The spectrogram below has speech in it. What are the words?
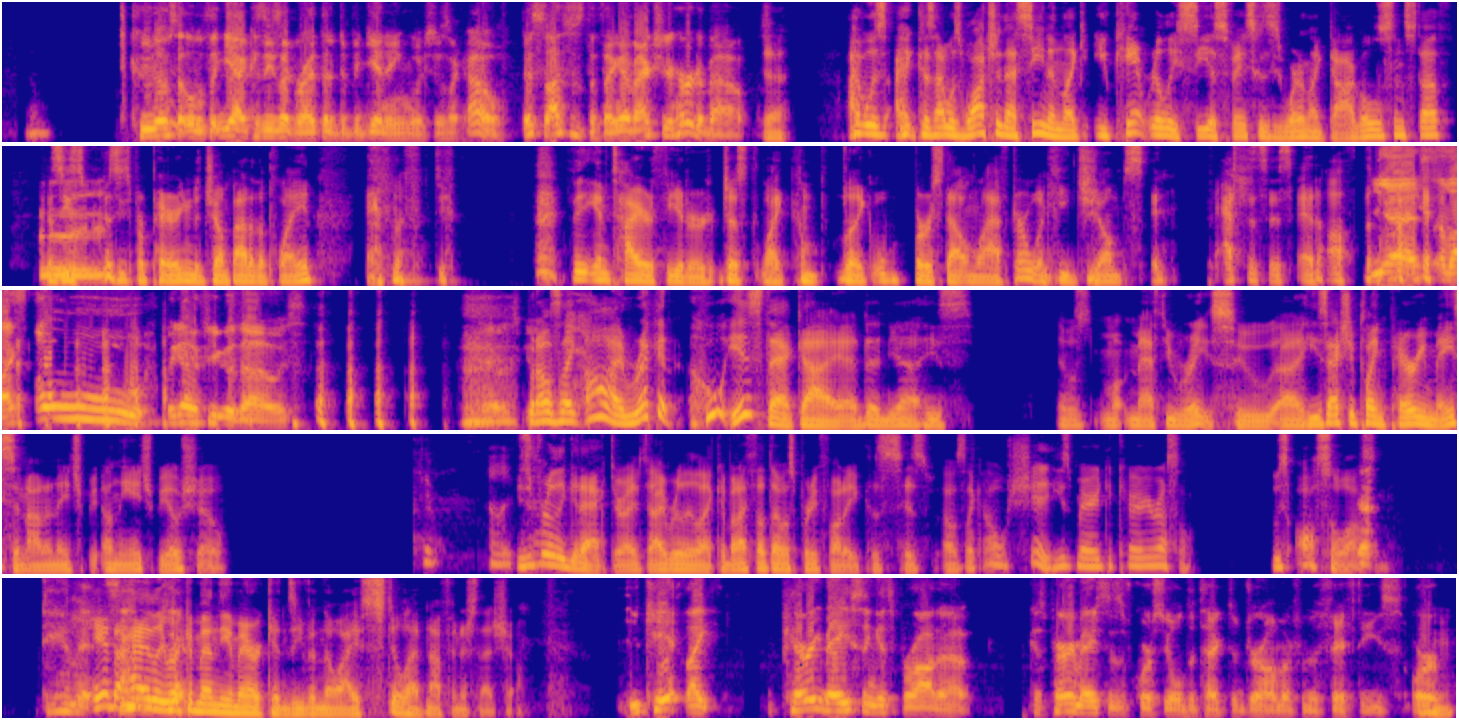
Kudos that little thing. Yeah, because he's like right there at the beginning, which is like, oh, this this is the thing I've actually heard about. Yeah. I was I because I was watching that scene and like you can't really see his face because he's wearing like goggles and stuff because he's Mhm. because he's preparing to jump out of the plane and the, the entire theater just like com- like burst out in laughter when he jumps and bashes his head off the Yes, I'm like, oh, we got a few of those. was but I was like, oh, I reckon who is that guy? And then yeah, he's it was M- Matthew Rhys who uh, he's actually playing Perry Mason on an HBO on the HBO show. I like He's a really good actor. I I really like him, but I thought that was pretty funny because his I was like, oh shit, he's married to Keri Russell, who's also Yeah. awesome. Damn it. And See, I highly recommend The Americans, even though I still have not finished that show. You can't like Perry Mason gets brought up because Perry Mason is, of course, the old detective drama from the 50s or Mhm.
